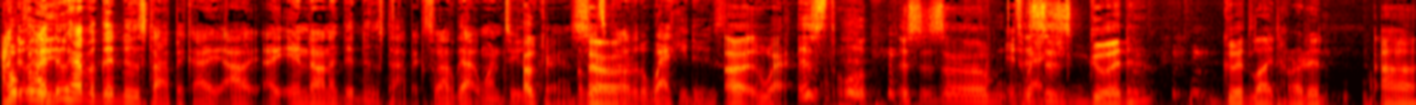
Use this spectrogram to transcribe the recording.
I do, I do have a good news topic. I, I I end on a good news topic, so I've got one too. Okay, but so- let's go to the wacky news. Uh, wa- it's, well, this is um, It's this wacky. is good, good, lighthearted, uh,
